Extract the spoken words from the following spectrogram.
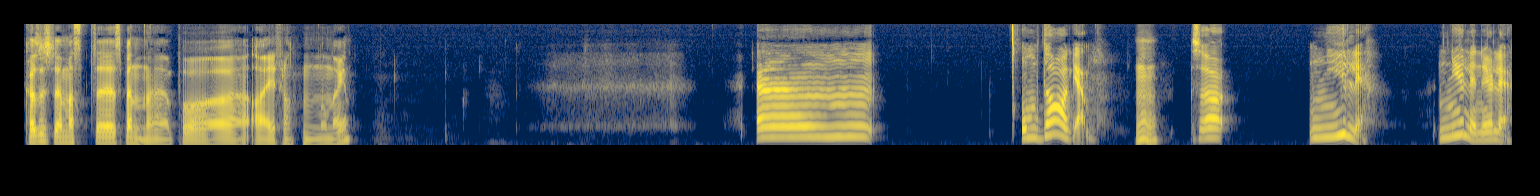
Hva syns du er mest eh, spennende på AI-fronten om dagen? Um, om dagen Mm. Så nylig, nylig, nylig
